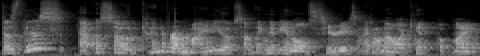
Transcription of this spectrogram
Does this episode kind of remind you of something? Maybe an old series? I don't know. I can't put my...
